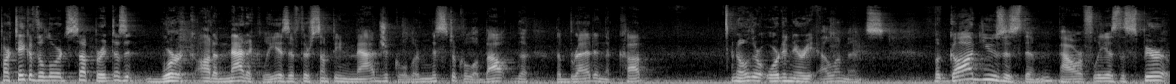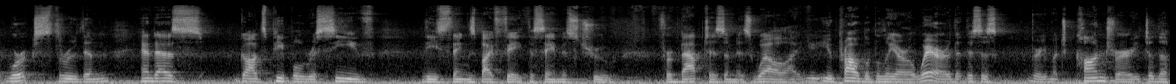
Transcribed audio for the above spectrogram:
partake of the Lord's Supper, it doesn't work automatically as if there's something magical or mystical about the, the bread and the cup. No, they're ordinary elements. But God uses them powerfully as the Spirit works through them and as God's people receive these things by faith. The same is true for baptism as well. You, you, probably are aware that this is very much contrary to the,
